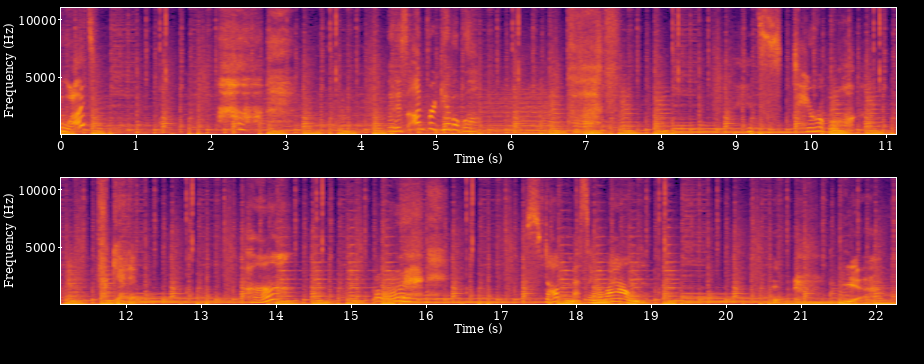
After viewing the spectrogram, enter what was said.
What? that is unforgivable. It's terrible. Forget it. Huh? Stop messing around. Yeah.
